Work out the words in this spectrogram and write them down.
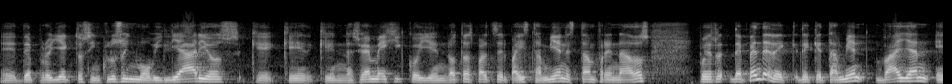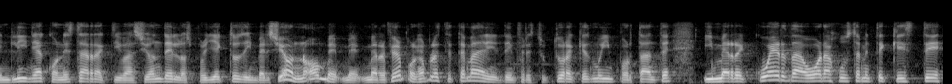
de proyectos incluso inmobiliarios, que, que, que en la Ciudad de México y en otras partes del país también están frenados pues depende de, que también vayan en línea con esta reactivación de los proyectos de inversión, ¿no? Me, refiero, por ejemplo, a este tema de, infraestructura que es muy importante y me recuerda ahora justamente que este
